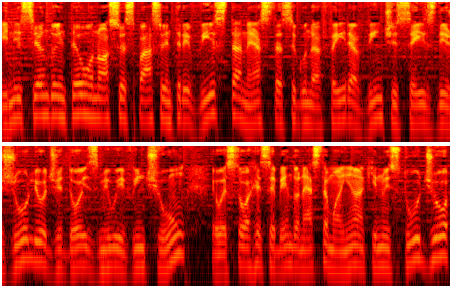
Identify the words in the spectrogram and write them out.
Iniciando então o nosso espaço entrevista nesta segunda-feira, 26 de julho de 2021. Eu estou recebendo nesta manhã aqui no estúdio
